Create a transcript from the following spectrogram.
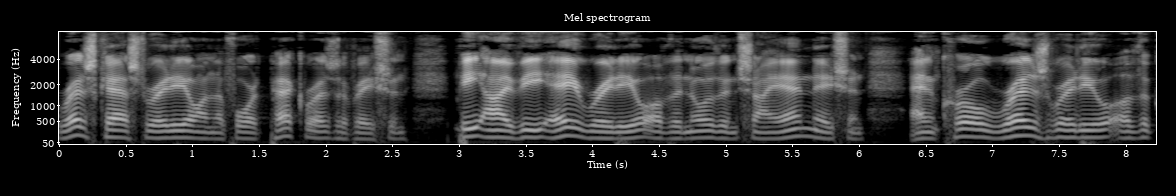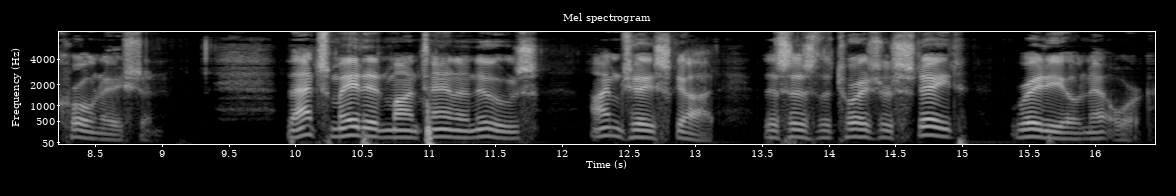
Rescast Radio on the Fort Peck Reservation, PIVA Radio of the Northern Cheyenne Nation, and Crow Res Radio of the Crow Nation. That's Made in Montana News. I'm Jay Scott. This is the Treasure State Radio Network.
